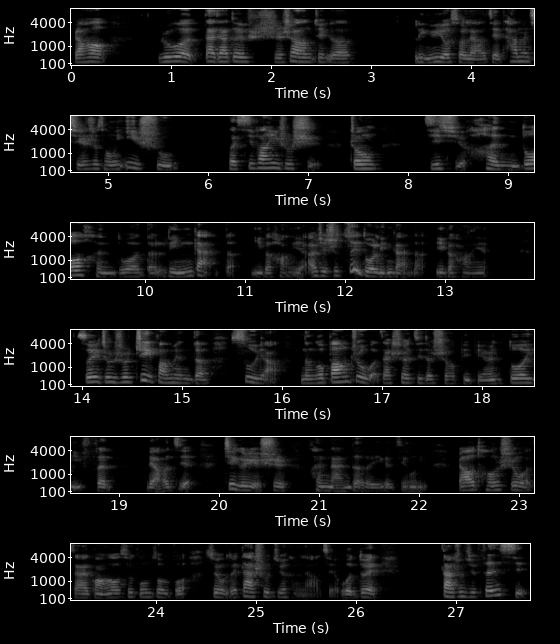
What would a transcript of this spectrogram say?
然后如果大家对时尚这个领域有所了解，他们其实是从艺术和西方艺术史中汲取很多很多的灵感的一个行业，而且是最多灵感的一个行业。所以就是说这方面的素养能够帮助我在设计的时候比别人多一份了解。这个也是很难得的一个经历。然后同时我在广告公司工作过，所以我对大数据很了解，我对大数据分析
